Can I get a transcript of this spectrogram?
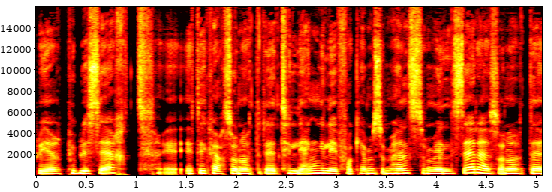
blir publisert etter hvert, sånn at det er tilgjengelig for hvem som helst som vil se det. Sånn at det,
